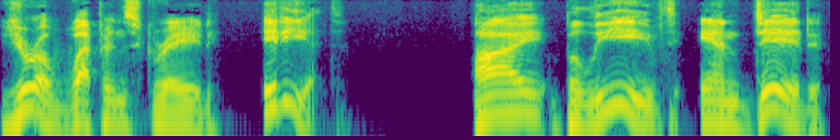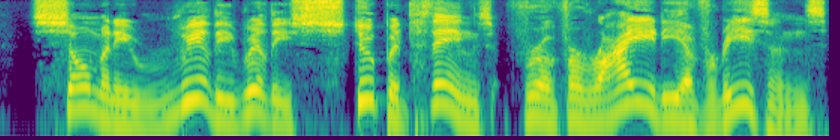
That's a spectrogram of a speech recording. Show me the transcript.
you're a weapons grade idiot. I believed and did so many really, really stupid things for a variety of reasons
